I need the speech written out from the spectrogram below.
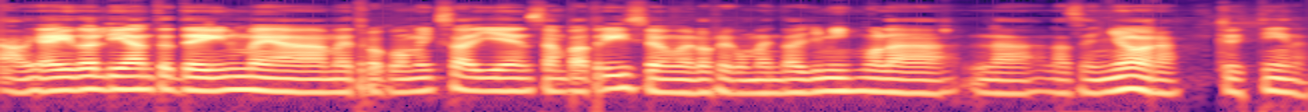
había ido el día antes de irme a Metro Comics allí en San Patricio. Me lo recomendó allí mismo la, la, la señora Cristina,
